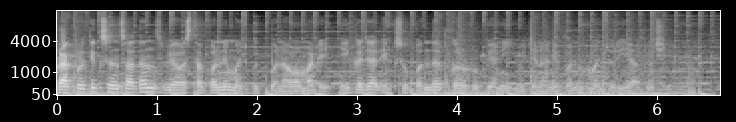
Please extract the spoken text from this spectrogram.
પ્રાકૃતિક સંસાધન વ્યવસ્થાપનને મજબૂત બનાવવા માટે એક હજાર એકસો પંદર કરોડ રૂપિયાની યોજનાને પણ મંજૂરી આપી છે.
